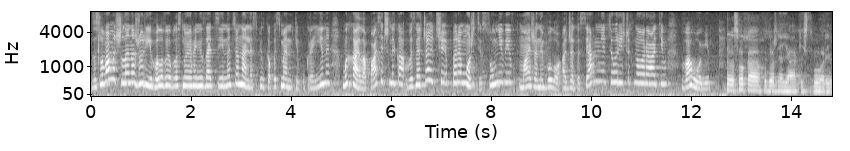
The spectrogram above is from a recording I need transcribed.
За словами члена журі голови обласної організації Національна спілка письменників України Михайла Пасічника, визначаючи переможців сумнівів, майже не було, адже досягнення цьогорічних лауреатів вагомі. Висока художня якість творів,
